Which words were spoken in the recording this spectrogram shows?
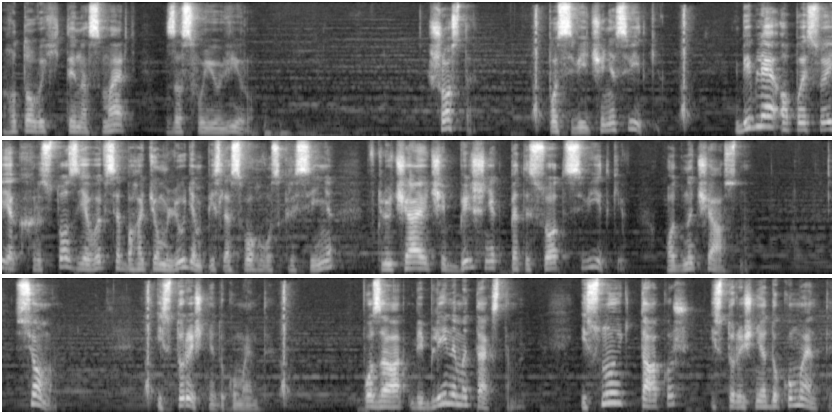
готових йти на смерть за свою віру. Шосте. Посвідчення свідків. Біблія описує, як Христос з'явився багатьом людям після свого Воскресіння, включаючи більш як 500 свідків одночасно. Сьоме. Історичні документи. Поза біблійними текстами існують також історичні документи,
